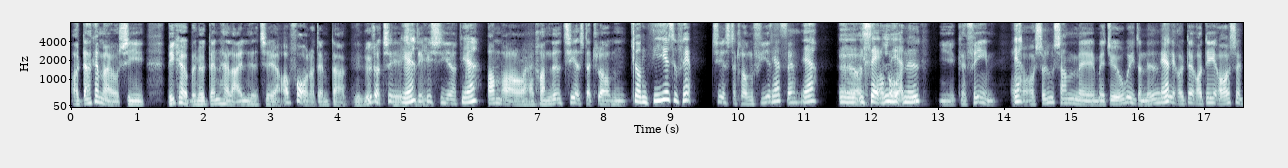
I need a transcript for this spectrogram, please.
Og der kan man jo sige, vi kan jo benytte den her lejlighed til at opfordre dem, der lytter til, Ja. til det, vi siger, Ja, om at komme ned tirsdag klokken, klokken 4 til 5. tirsdag klokken 4 Ja, til 5 ja. I, Øh, i det salen hernede. i caféen Ja. ja. og synge sammen med, med de øvrige dernede. Ja. Og, det, og det er også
